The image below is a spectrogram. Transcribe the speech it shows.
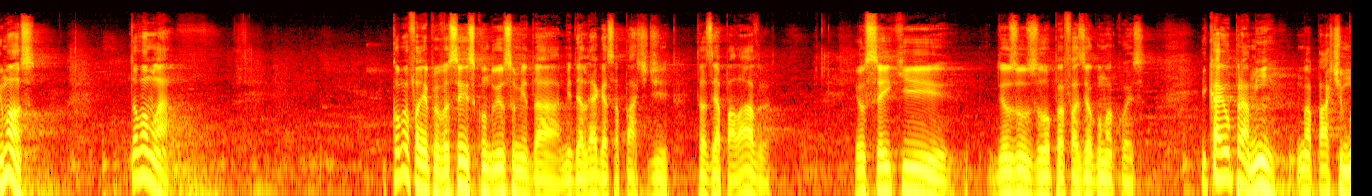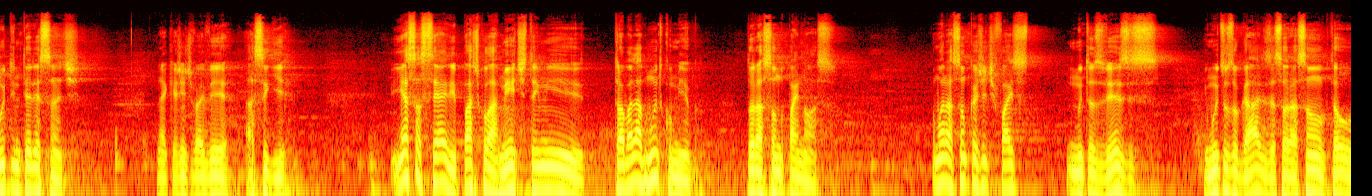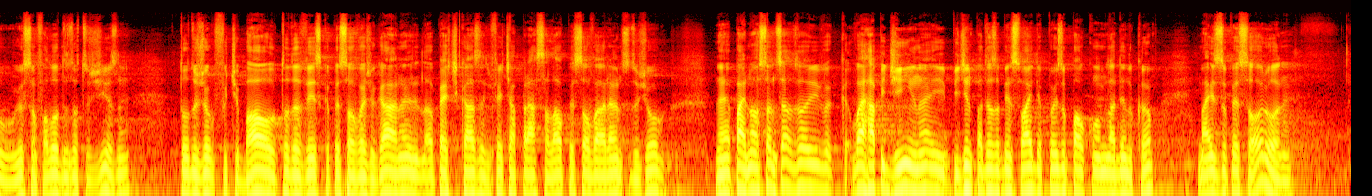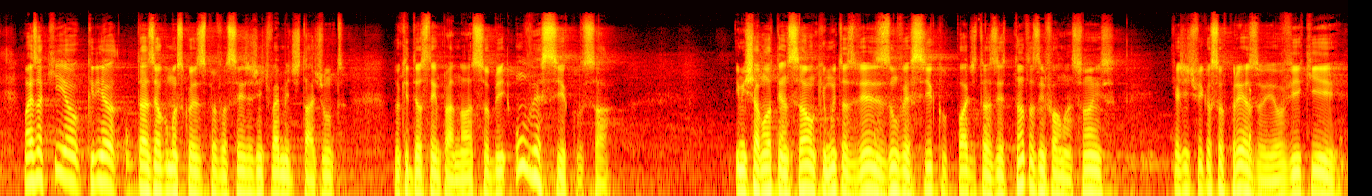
Irmãos, então vamos lá. Como eu falei para vocês, quando o Wilson me dá, me delega essa parte de trazer a palavra, eu sei que Deus usou para fazer alguma coisa. E caiu para mim uma parte muito interessante, né, que a gente vai ver a seguir. E essa série, particularmente, tem me trabalhado muito comigo, da oração do Pai Nosso. É uma oração que a gente faz muitas vezes, em muitos lugares, essa oração, então o Wilson falou nos outros dias, né? Todo jogo de futebol, toda vez que o pessoal vai jogar, né? lá perto de casa, em frente à praça, lá o pessoal vai orar antes do jogo. Né? Pai nosso, no céu, vai rapidinho, né? E pedindo para Deus abençoar, e depois o pau come lá dentro do campo. Mas o pessoal orou, né? Mas aqui eu queria trazer algumas coisas para vocês, a gente vai meditar junto no que Deus tem para nós sobre um versículo só. E me chamou a atenção que muitas vezes um versículo pode trazer tantas informações que a gente fica surpreso. E eu vi que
